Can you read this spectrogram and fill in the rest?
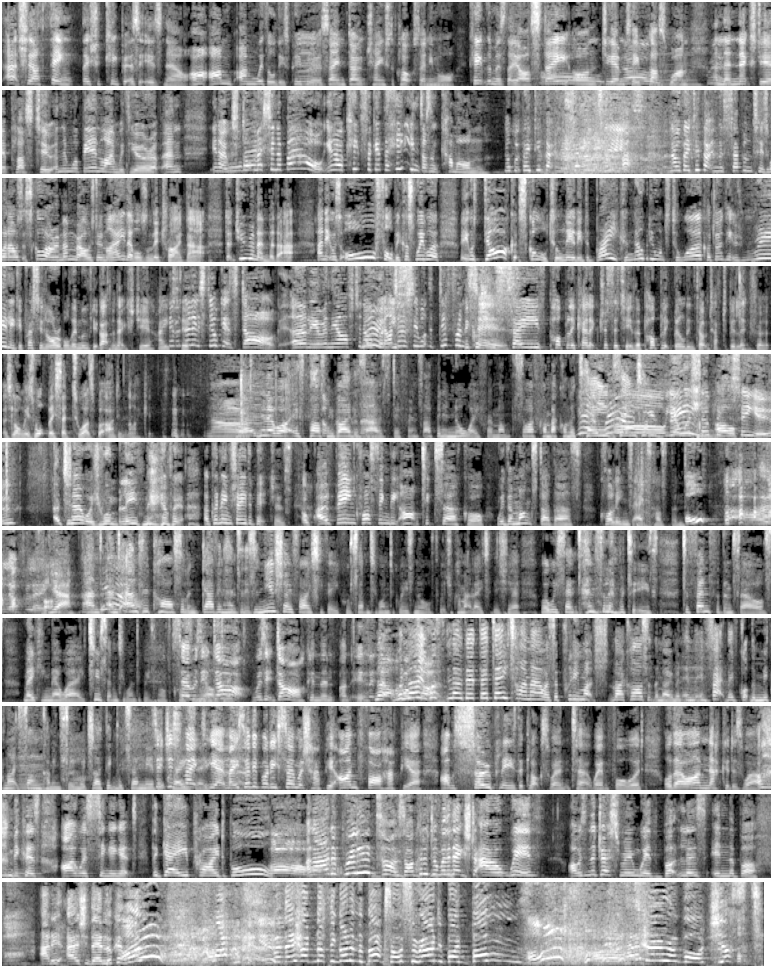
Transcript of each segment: actually, I think they should keep it as it is now. I, am I'm, I'm with all these people mm. who are saying don't change the clocks anymore. Keep them as they are. Stay oh, on GMT no. plus one, and then next year plus two, and then we'll be in line with Europe. And you know, stop messing about. You know, I keep forget the heating doesn't come on. No, but they did that in the 70s. No, they did that in the 70s when I was at school. I remember I was doing my A-levels and they tried that. Do you remember that? And it was awful because we were... It was dark at school till nearly the break and nobody wanted to work or do anything. It was really depressing and horrible. They moved it back the next year. I Hated yeah, but then it still gets dark earlier in the afternoon. No, I don't see what the difference because is. Because you save public electricity. The public buildings don't have to be lit for as long, is what they said to us, but I didn't like it. no. Well, you know what? It's passed Stop me by this hour's difference. I've been in Norway for a month, so I've come back on the yeah, same, same time. Oh, yeah, we're so oh. to see you. Uh, do you know what? You wouldn't believe me, but I couldn't even show you the pictures. Oh, I've been crossing the Arctic Circle with, amongst others, Coleen's ex-husband. Oh! oh, lovely. Yeah, and, yeah. and Andrew Castle and Gavin Henson. It's a new show for ITV called 71 Degrees North, which will come out later this year, where we sent 10 celebrities to fend for themselves, making their way to 71 Degrees North. So was it dark? Was it dark in the... Uh, it, no, well, no, it was, no their, their, daytime hours are pretty much like ours at the moment. And in fact, they've got the midnight sun mm. coming soon, which I think would me a so bit just crazy. Makes, yeah, it makes everybody so much happier. I'm far happier. I was so pleased the clocks went, uh, went forward, although I'm knackered as well, because I was singing at the Gay Pride Ball. Oh. And I had a brilliant time, so I could have done with an extra hour with... I was in the dressing room with butlers in the buff. And it, actually, there, look at oh. them. look at you. But they had nothing on in the back, so I was surrounded by bums. Oh.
